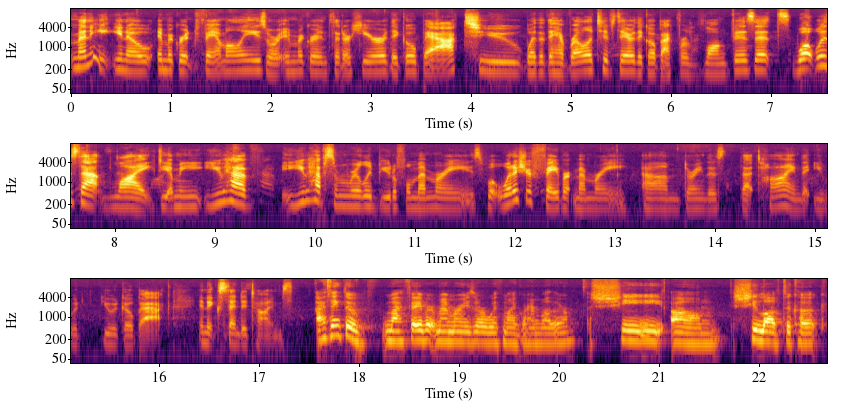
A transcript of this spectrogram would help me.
many you know immigrant families or immigrants that are here they go back to whether they have relatives there they go back for long visits what was that like you, i mean you have you have some really beautiful memories. What what is your favorite memory um, during those that time that you would you would go back in extended times? I think the my favorite memories are with my grandmother. She um, she loved to cook,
